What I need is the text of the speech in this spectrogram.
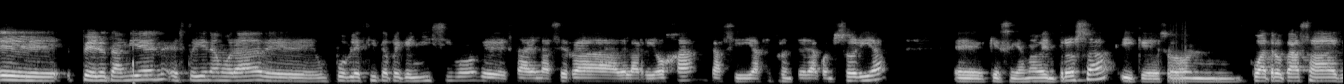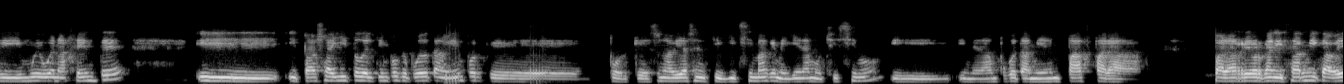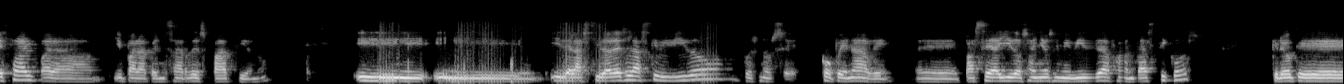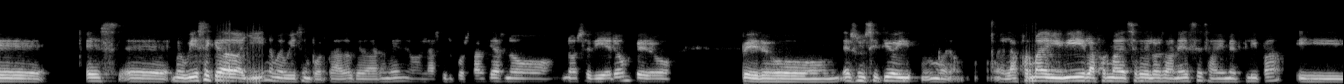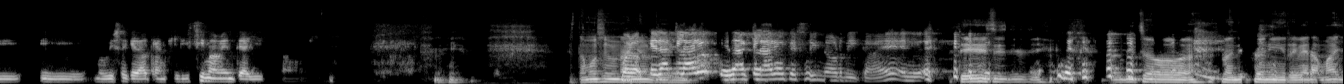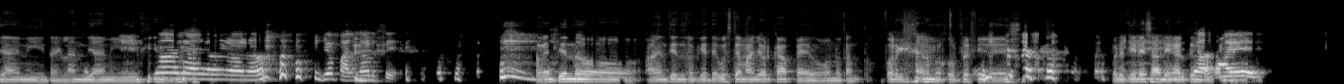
Eh, pero también estoy enamorada de un pueblecito pequeñísimo que está en la Sierra de la Rioja, casi hace frontera con Soria, eh, que se llama Ventrosa y que son cuatro casas y muy buena gente. Y, paso allí todo el tiempo que puedo también porque, porque es una vida sencillísima que me llena muchísimo y, me da un poco también paz para, para reorganizar mi cabeza y para, y para pensar despacio, ¿no? Y, de las ciudades en las que he vivido, pues no sé, Copenhague. Eh, pasé allí dos años de mi vida fantásticos. Creo que es, eh, me hubiese quedado allí, no me hubiese importado quedarme, las circunstancias no, se dieron, pero, pero es un sitio, y, bueno, la forma de vivir, la forma de ser de los daneses a mí me flipa y, y me hubiese quedado tranquilísimamente allí. Vamos. Estamos en un bueno, queda, claro, queda claro que soy nórdica, ¿eh? Sí, sí, sí. sí. No, han dicho, no han dicho ni Rivera Maya, ni Tailandia, ni... No, no, no, no, no. Yo para el norte. Ahora entiendo, ahora entiendo que te guste Mallorca, pero no tanto, porque a lo mejor prefieres, prefieres abrigarte un poco. A ver,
